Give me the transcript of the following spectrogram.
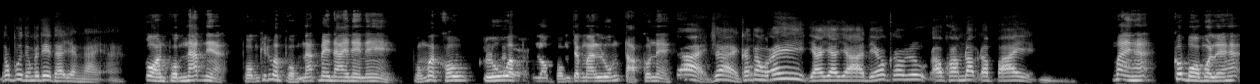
เขาพูดถึงประเทศไทยยังไงอะ ก่อนผมนัดเนี่ย ผมคิดว่าผมนัดไม่ได้แน่ๆผมว่าเขารู้ว่าเราผมจะมาล้วงตับเขาแน่ใช่ใช่เขาต้องเอ้ยอย่าอย่าอย่าเดี๋ยวเขาเอาความลับเราไป ไม่ฮะเขาบอกหมดเลยฮะ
